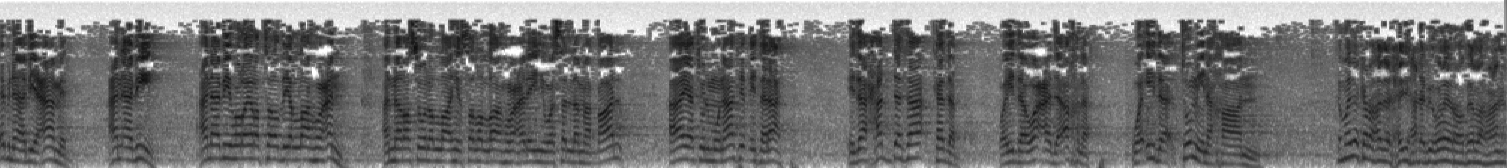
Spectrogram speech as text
ابن أبي عامر عن أبيه عن أبي هريرة رضي الله عنه أن رسول الله صلى الله عليه وسلم قال آية المنافق ثلاث. إذا حدث كذب وإذا وعد أخلف وإذا تمن خان. ثم ذكر هذا الحديث عن أبي هريرة رضي الله عنه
